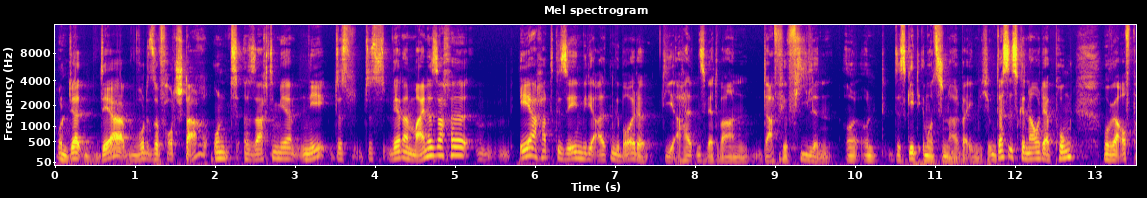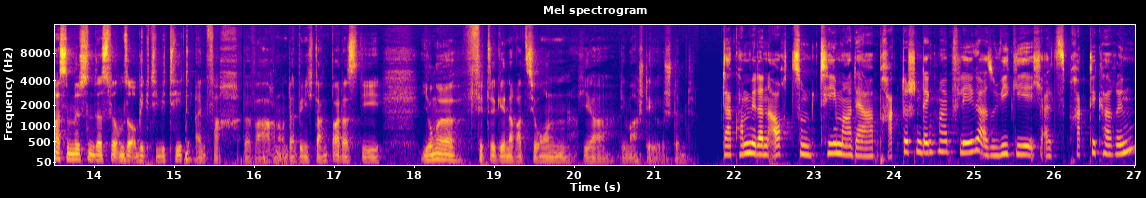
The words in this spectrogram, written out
Und der, der wurde sofort starr und sagte mir, nee, das, das wäre dann meine Sache. Er hat gesehen, wie die alten Gebäude, die erhaltenswert waren, dafür fielen. Und, und das geht emotional bei ihm nicht. Und das ist genau der Punkt, wo wir aufpassen müssen, dass wir unsere Objektivität einfach bewahren. Und da bin ich dankbar, dass die junge, fitte Generation hier die Maßstäbe bestimmt. Da kommen wir dann auch zum Thema der praktischen Denkmalpflege. Also wie gehe ich als Praktikerin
